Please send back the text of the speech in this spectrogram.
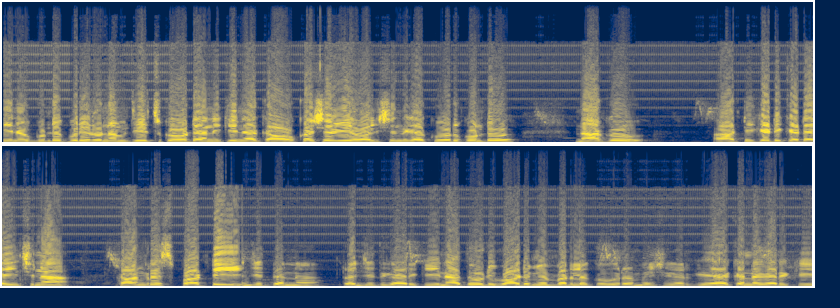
నేను గుండెపూరి రుణం తీర్చుకోవడానికి నాకు అవకాశం ఇవ్వవలసిందిగా కోరుకుంటూ నాకు ఆ టికెట్ కేటాయించిన కాంగ్రెస్ పార్టీ రంజిత్ అన్న రంజిత్ గారికి నా తోటి వార్డు మెంబర్లకు రమేష్ గారికి ఏకన్న గారికి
